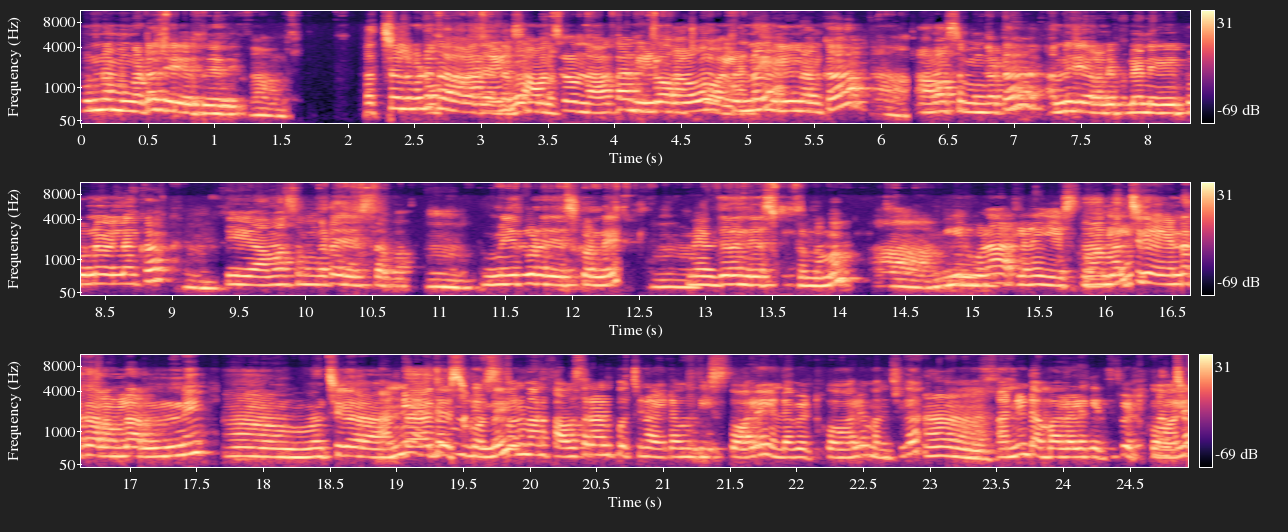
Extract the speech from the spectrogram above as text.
పున్న ముంగట చేయొద్దు ఇది. పచ్చళ్ళు కూడా సంవత్సరం దాకా పున్న వెళ్ళినాక అమాస ముంగట అన్ని చేయాలండి. ఇప్పుడు నేను ఈ పున్న వెళ్ళాక ఈ అమాస ముంగట చేస్తాబా మీరు కూడా చేసుకోండి. ఉమ్. మేము. ఇద్దరం చేసుకుంటున్నాము. మీరు కూడా అట్లనే చేసుకోండి. మంచిగా ఎండాకాలంలో అన్ని మంచిగా అన్ని చేసుకోండి మనకు అవసరానికి వచ్చిన ఐటమ్ తీసుకోవాలి ఎండబెట్టుకోవాలి మంచిగా అన్ని డబ్బాలలోకి ఎత్తి పెట్టుకోవాలి.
